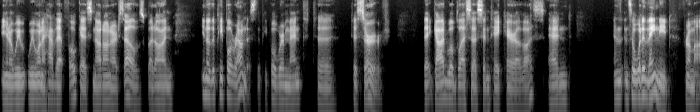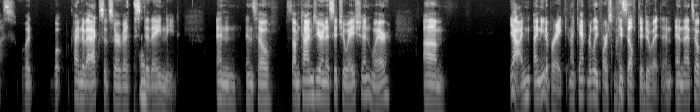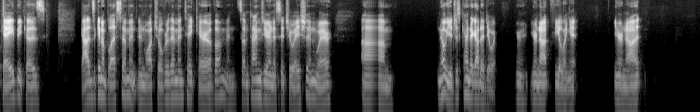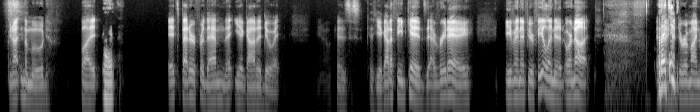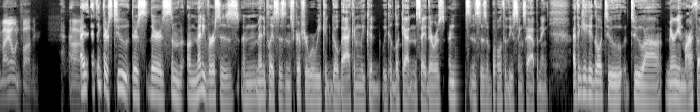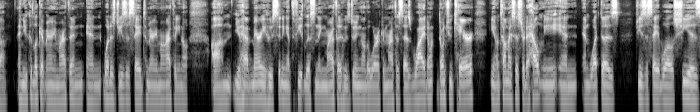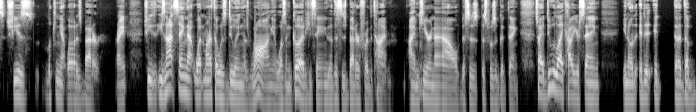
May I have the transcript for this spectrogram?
you know, we, we want to have that focus not on ourselves, but on, you know, the people around us, the people we're meant to to serve, that God will bless us and take care of us. And and, and so what do they need from us? What what kind of acts of service do they need? And and so sometimes you're in a situation where um yeah, I, I need a break and I can't really force myself to do it. And and that's okay because God's going to bless them and, and watch over them and take care of them. And sometimes you're in a situation where, um, no, you just kind of got to do it. You're, you're not feeling it. You're not, you're not in the mood but right. it's better for them that you got to do it, you know, because because you got to feed kids every day, even if you're feeling it or not. But I, I think, had to remind my own father. Um, I, I, think there's two. There's there's some uh, many verses and many places in Scripture where we could go back and we could we could look at and say there was instances of both of these things happening. I think you could go to to uh, Mary and Martha and you could look at Mary and Martha and, and what does Jesus say to Mary Martha? You know, um, you have Mary who's sitting at the feet listening, Martha who's doing all the work, and Martha says, "Why don't don't you care? You know, tell my sister to help me." And and what does Jesus say? Well, she is she is looking at what is better, right? She's he's not saying that what Martha was doing was wrong; it wasn't good. He's saying that this is better for the time. I'm here now. This is this was a good thing. So I do like how you're saying, you know, it it, it the the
